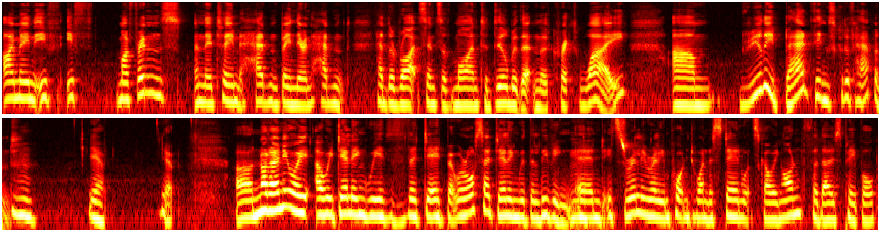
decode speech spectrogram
i mean if if my friends and their team hadn't been there and hadn't had the right sense of mind to deal with it in the correct way um, really bad things could have happened. Yeah, yep. Uh, not only are we, are we dealing with the dead, but we're also dealing with the living, and it's really, really important to understand what's going on for those people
